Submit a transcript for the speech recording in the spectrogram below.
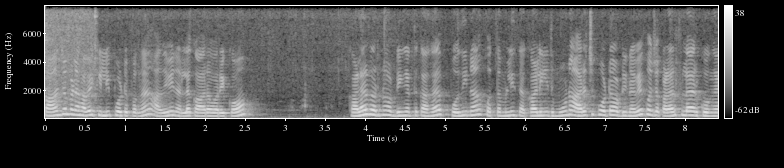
காஞ்ச மிளகாவே கிள்ளி போட்டுப்பேங்க. அதுவே நல்ல காரம் வரைக்கும். கலர் வரணும் அப்படிங்கிறதுக்காக புதினா கொத்தமல்லி தக்காளி இது மூணு அரைச்சி போட்டோம் அப்படின்னாவே கொஞ்சம் கலர்ஃபுல்லாக இருக்குங்க.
